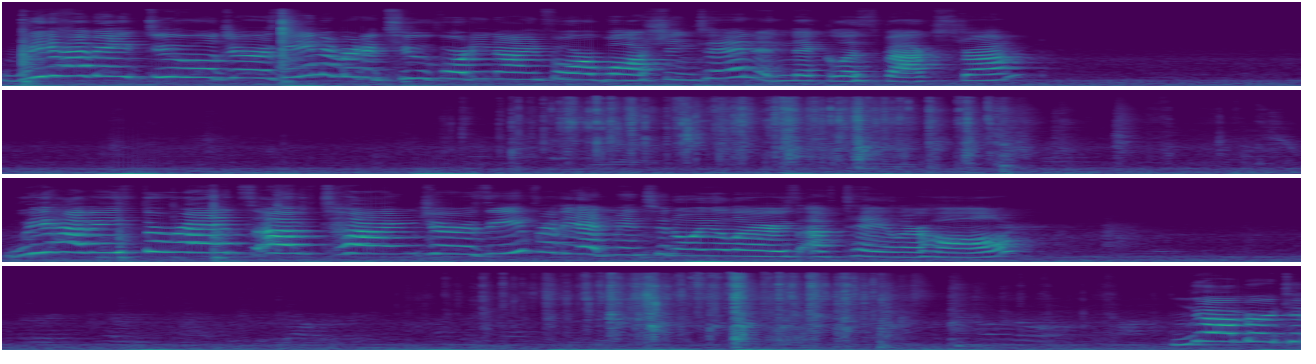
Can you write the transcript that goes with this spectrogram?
We have a dual jersey, number to 249 for Washington, Nicholas Backstrom. We have a Threads of Time jersey for the Edmonton Oilers of Taylor Hall. Number to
